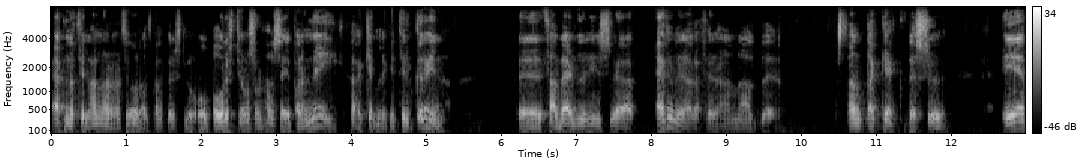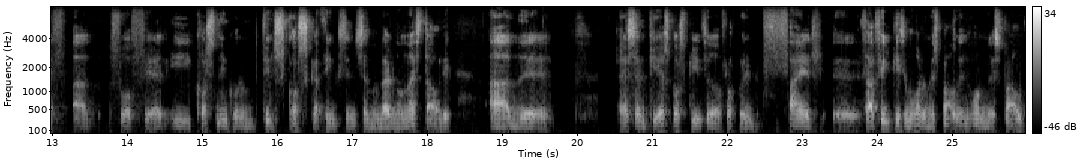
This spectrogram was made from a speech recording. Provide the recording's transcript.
efna til annar þjóðratkvæðbyrjuslu og Boris Johnson hann segir bara nei, það kemur ekki til greina. Eh, það verður hins vegar erfiðara fyrir hann að eh, standa gegn þessu ef að svo fer í kostningunum til skoska þingsinn sem verður á næsta ári að eh, SNP, skoski þjóðaflokkurinn, fær uh, það fylgi sem honum er spáðinn, honum er spáð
